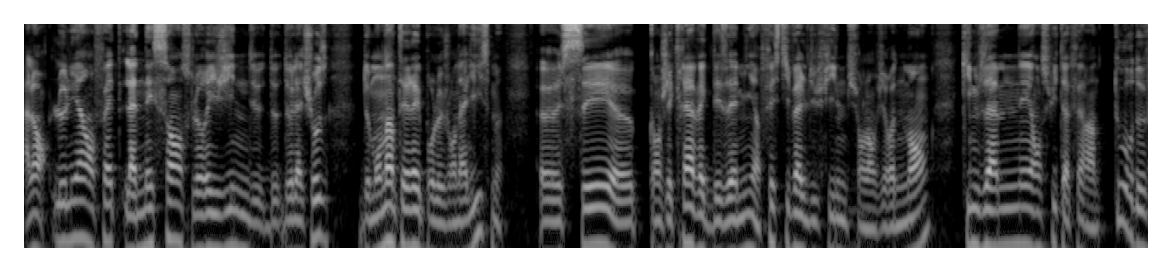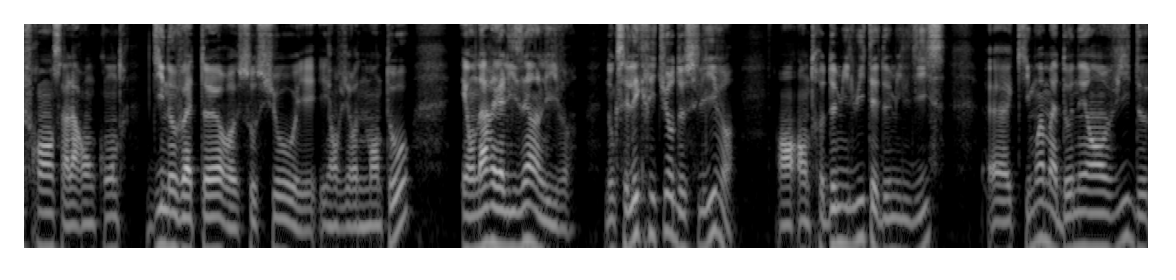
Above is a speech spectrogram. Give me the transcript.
Alors le lien en fait, la naissance, l'origine de, la chose, de mon intérêt pour le journalisme, euh, c'est euh, quand j'ai créé avec des amis un festival du film sur l'environnement, qui nous a amené ensuite à faire un tour de France à la rencontre d'innovateurs sociaux et environnementaux, et on a réalisé un livre. Donc c'est l'écriture de ce livre entre 2008 et 2010 euh, qui moi m'a donné envie de,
